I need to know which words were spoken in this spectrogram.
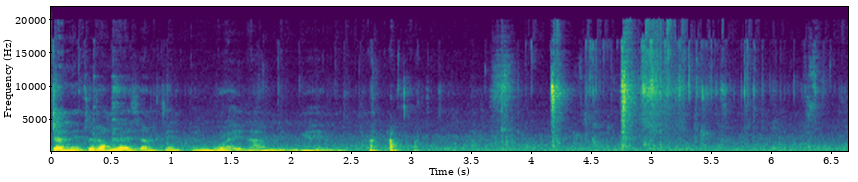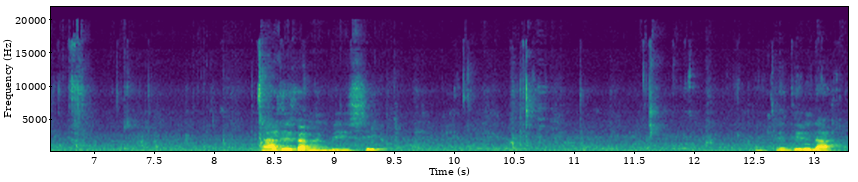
Ganito lang guys ang simpleng buhay namin ngayon. Lagi kami busy. Magtitinda.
